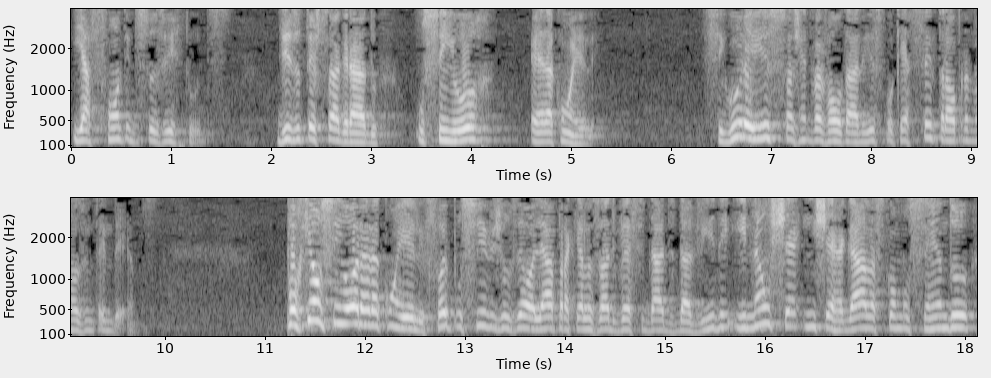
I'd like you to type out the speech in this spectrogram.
e a fonte de suas virtudes. Diz o texto sagrado: o Senhor era com ele. Segura isso, a gente vai voltar nisso, porque é central para nós entendermos. Porque o Senhor era com ele, foi possível José olhar para aquelas adversidades da vida e não enxergá-las como sendo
